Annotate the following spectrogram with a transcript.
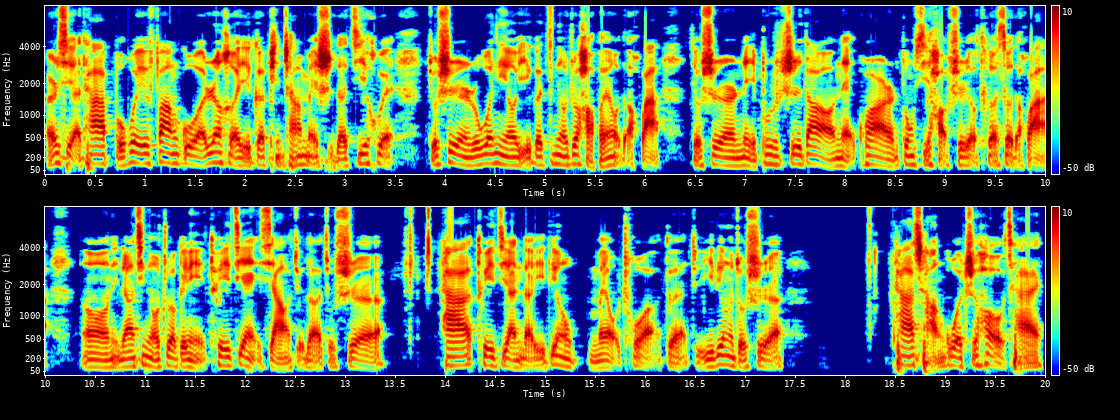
而且他不会放过任何一个品尝美食的机会。就是如果你有一个金牛座好朋友的话，就是你不知道哪块东西好吃有特色的话，嗯，你让金牛座给你推荐一下，我觉得就是他推荐的一定没有错，对，就一定就是他尝过之后才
